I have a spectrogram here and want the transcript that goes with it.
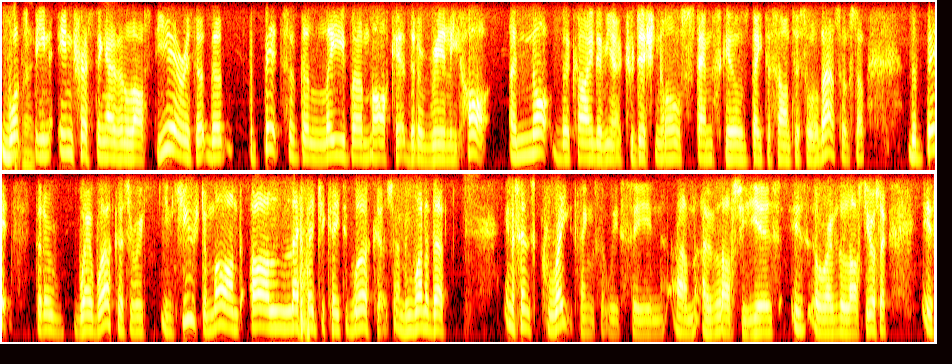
What's right. been interesting over the last year is that the, the bits of the labor market that are really hot are not the kind of, you know, traditional STEM skills, data scientists, all that sort of stuff. the bits that are where workers are in huge demand are less educated workers. I mean, one of the, in a sense, great things that we've seen um, over the last few years is, or over the last year or so, is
